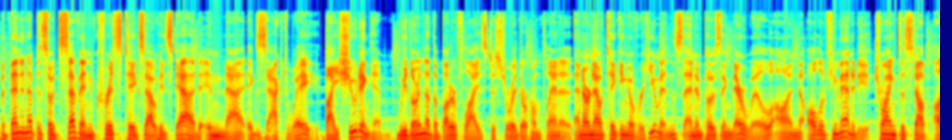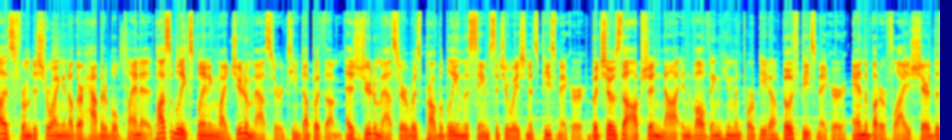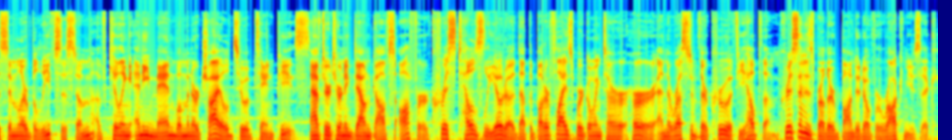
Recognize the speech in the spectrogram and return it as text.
But then in episode 7, Chris takes out his dad in that exact way by shooting him. We learn that the butterflies destroyed their home planet and are now taking over humans and imposing their will on all of humanity, trying to stop us from destroying another habitable planet, possibly explaining why Judomaster teamed up with them, as Judomaster was probably in the same situation as Peacemaker, but chose the option not involving human torpedo. Both Peacemaker and the butterflies shared the similar belief system of killing any man, woman, or child to obtain peace. After turning down Goff's offer, Chris tells Leota that the butterflies were going to hurt her and the rest of their crew if he helped them. Chris and his brother bonded over rock music,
